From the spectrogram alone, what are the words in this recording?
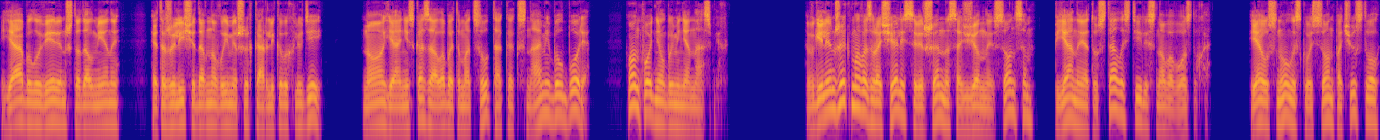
Я был уверен, что долмены — это жилище давно вымерших карликовых людей. Но я не сказал об этом отцу, так как с нами был Боря. Он поднял бы меня на смех. В Геленджик мы возвращались совершенно сожженные солнцем, пьяные от усталости и лесного воздуха. Я уснул и сквозь сон почувствовал,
